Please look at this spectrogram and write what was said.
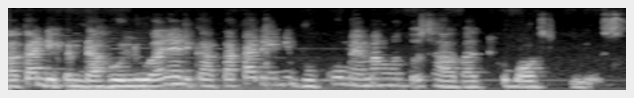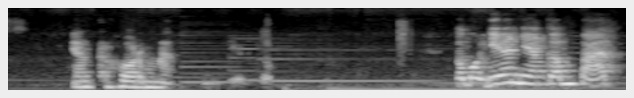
Bahkan di pendahuluannya dikatakan ini buku memang untuk sahabatku Paus Pius yang terhormat. Gitu. Kemudian yang keempat,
